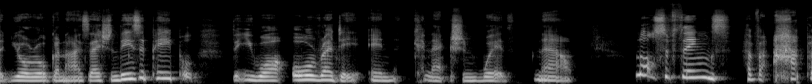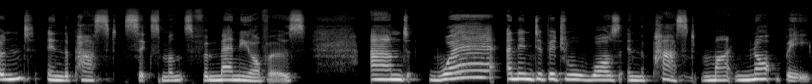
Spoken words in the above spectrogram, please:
at your organization. These are people that you are already in connection with now. Lots of things have happened in the past six months for many of us. And where an individual was in the past might not be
